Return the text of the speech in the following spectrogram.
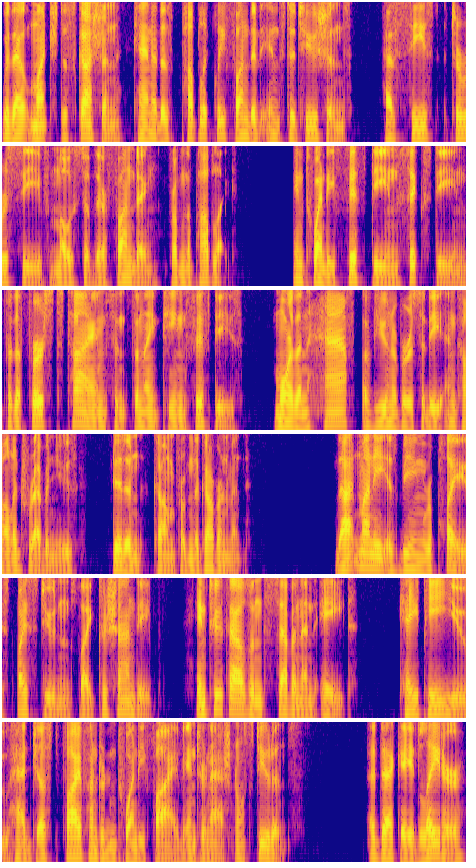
Without much discussion, Canada's publicly funded institutions have ceased to receive most of their funding from the public. In 2015 16, for the first time since the 1950s, more than half of university and college revenues didn't come from the government. That money is being replaced by students like Kushandeep. In 2007 and 8, KPU had just 525 international students. A decade later,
